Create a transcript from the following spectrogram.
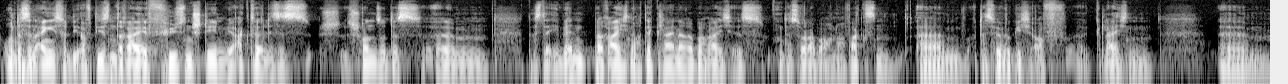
Und das sind eigentlich so die, auf diesen drei Füßen stehen wir. Aktuell ist es schon so, dass, ähm, dass der Eventbereich noch der kleinere Bereich ist und das soll aber auch noch wachsen, ähm, dass wir wirklich auf gleichen ähm,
